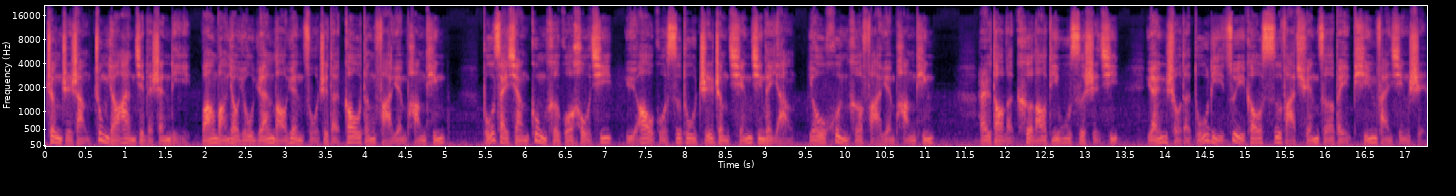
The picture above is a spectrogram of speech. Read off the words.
政治上重要案件的审理往往要由元老院组织的高等法院旁听。不再像共和国后期与奥古斯都执政前期那样由混合法院旁听，而到了克劳迪乌斯时期，元首的独立最高司法权责被频繁行使。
